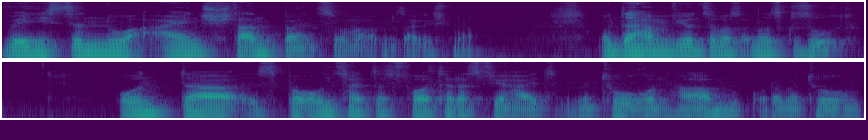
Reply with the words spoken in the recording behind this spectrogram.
wenig Sinn, nur ein Standbein zu haben, sage ich mal. Und da haben wir uns ja was anderes gesucht. Und da ist bei uns halt das Vorteil, dass wir halt Mentoren haben oder Mentoren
